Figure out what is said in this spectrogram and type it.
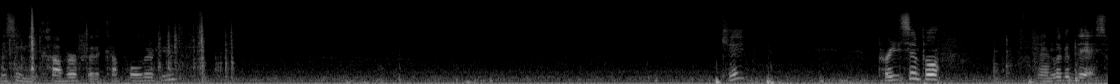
Missing the cover for the cup holder here. Okay, pretty simple. And look at this.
